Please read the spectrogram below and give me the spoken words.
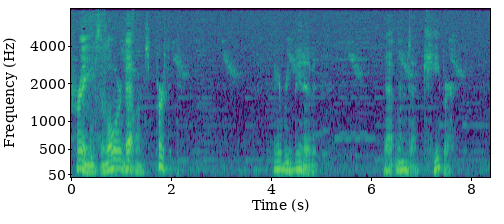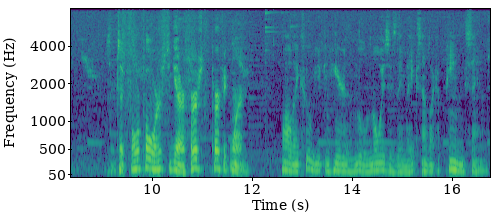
Praise the Lord, that one's perfect. Every bit of it. That one's a keeper. So it took four pours to get our first perfect one. While they cool, you can hear the little noises they make. Sounds like a ping sound.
